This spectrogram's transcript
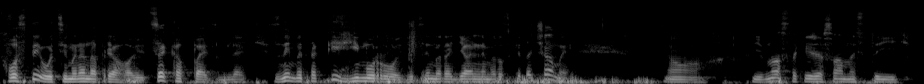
Хвости оці мене напрягають. Це капець, блядь. З ними такий геморрой, з цими радіальними розкидачами. О, і в нас такий же самий стоїть.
